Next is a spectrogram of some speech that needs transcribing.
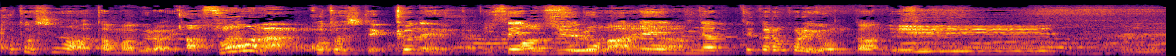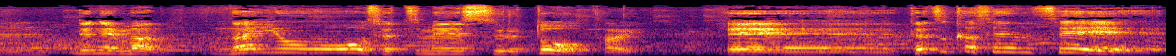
今年の頭ぐらい。あそうなの？今年って去年か。そう2016なんや年になってからこれ読んだんですよ。えでねまあ内容を説明すると、はい。えー手塚先生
